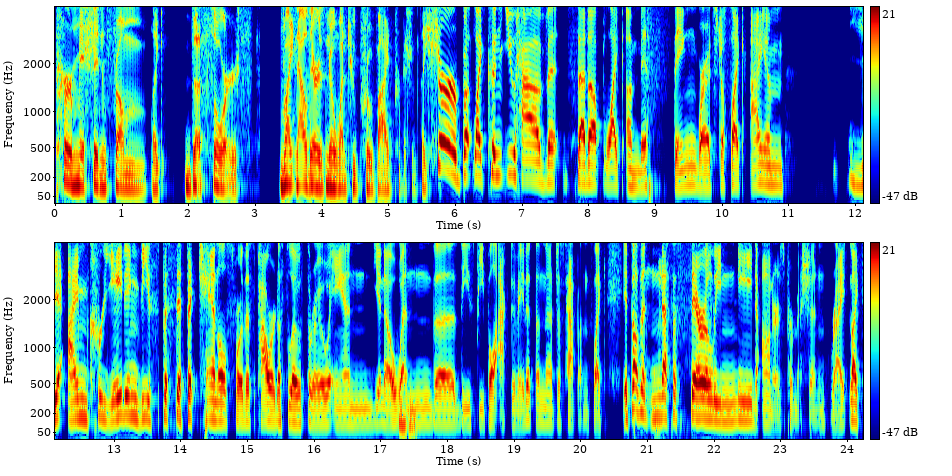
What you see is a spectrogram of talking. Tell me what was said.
permission from like the source right now there is no one to provide permission like sure, but like, couldn't you have it set up like a miss thing where it's just like I am yeah, I'm creating these specific channels for this power to flow through, and you know, mm-hmm. when the these people activate it, then that just happens. Like it doesn't necessarily need honors permission, right? Like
